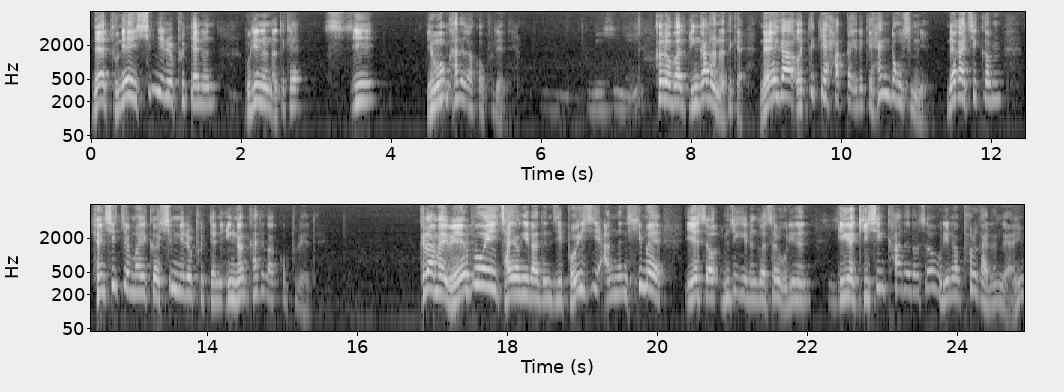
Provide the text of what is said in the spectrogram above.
내 두뇌의 심리를 풀 때는 우리는 어떻게 이 영혼 카드 갖고 풀어야 돼요 두뇌 심리. 그러면 인간은 어떻게 내가 어떻게 할까 이렇게 행동 심리 내가 지금 현 시점의 그 심리를 풀 때는 인간 카드 갖고 풀어야 돼. 그 다음에 외부의 자용이라든지 보이지 않는 힘에 의해서 움직이는 것을 우리는 이게 귀신 카드로서 우리는 풀어가는 거야.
